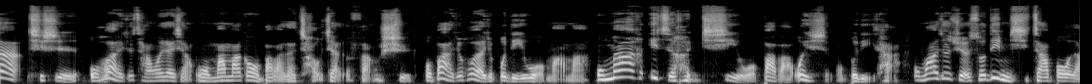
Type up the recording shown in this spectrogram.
那其实我后来就常会在想，我妈妈跟我爸爸在吵架的方式，我爸就后来就不理我妈妈，我妈一直很气我爸爸为什么不理他，我妈就觉得说，你不是查甫人，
